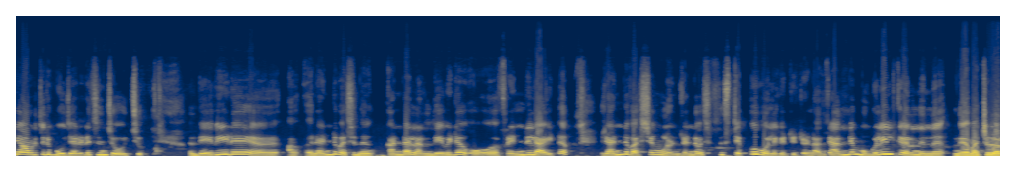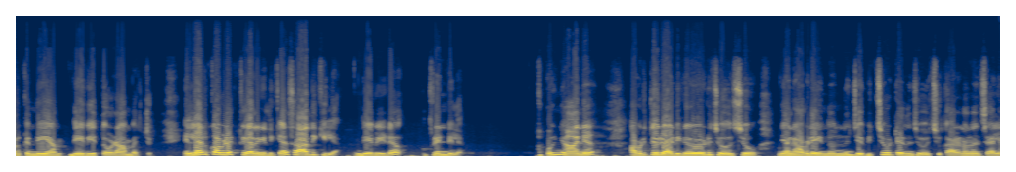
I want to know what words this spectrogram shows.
ഞാൻ അവിടുത്തെ ഒരു പൂജാരിയുടെ ചെന്ന് ചോദിച്ചു. ദേവിയുടെ രണ്ട് വശം കണ്ടാൽ ദേവിയുടെ ഫ്രണ്ടിലായിട്ട് രണ്ട് വശങ്ങളുണ്ട്. രണ്ട് വശത്ത് സ്റ്റെപ്പ് പോലെ കെട്ടിയിട്ടുണ്ട്. അതിന് അതിന്റെ മുകളിൽ കയറി നിന്ന് മറ്റുള്ളവർക്ക് എന്ത് ചെയ്യാം? ദേവിയെ തൊഴാൻ പറ്റും. എല്ലാവർക്കും അവിടെ കയറി ഇരിക്കാൻ സാധിക്കില്ല. ദേവിയുടെ ഫ്രണ്ടിൽ. അപ്പോൾ ഞാൻ അവിടുത്തെ ഒരു അടികയോട് ചോദിച്ചു ഞാൻ അവിടെ ഇന്നൊന്ന് ജപിച്ചോട്ടെ എന്ന് ചോദിച്ചു. കാരണം എന്ന് വെച്ചാൽ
